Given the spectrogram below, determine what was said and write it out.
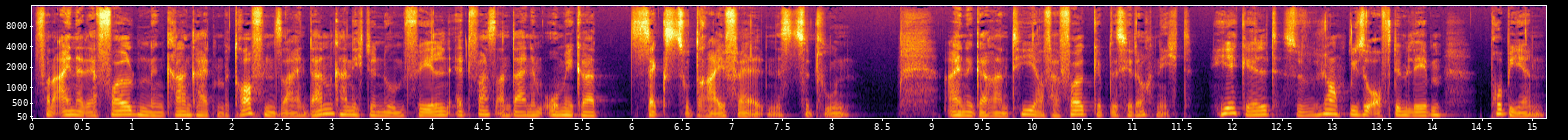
von einer der folgenden Krankheiten betroffen sein, dann kann ich dir nur empfehlen, etwas an deinem Omega-6 zu 3 Verhältnis zu tun. Eine Garantie auf Erfolg gibt es jedoch nicht. Hier gilt, ja, wie so oft im Leben, probieren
